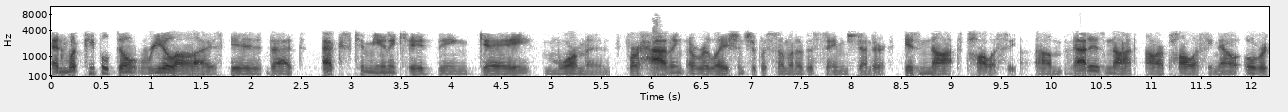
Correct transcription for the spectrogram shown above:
and what people don't realize is that excommunicating gay Mormons for having a relationship with someone of the same gender is not policy. Um, that is not our policy. Now, over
